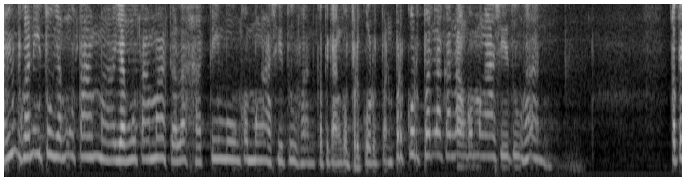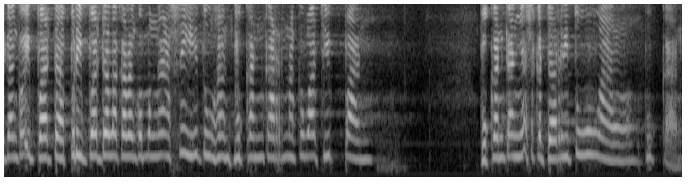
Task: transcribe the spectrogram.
Tapi bukan itu yang utama. Yang utama adalah hatimu engkau mengasihi Tuhan. Ketika engkau berkorban, berkorbanlah karena engkau mengasihi Tuhan. Ketika engkau ibadah, beribadahlah karena engkau mengasihi Tuhan, bukan karena kewajiban. Bukan hanya sekedar ritual, bukan.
